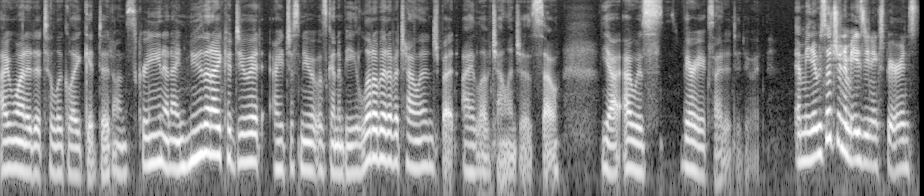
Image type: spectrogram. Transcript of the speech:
I wanted it to look like it did on screen, and I knew that I could do it. I just knew it was going to be a little bit of a challenge, but I love challenges. So, yeah, I was very excited to do it. I mean, it was such an amazing experience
